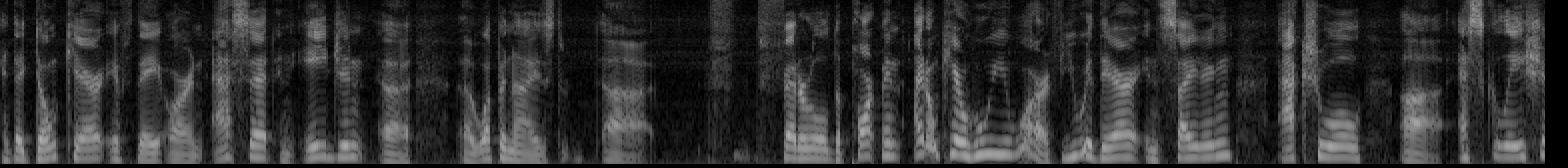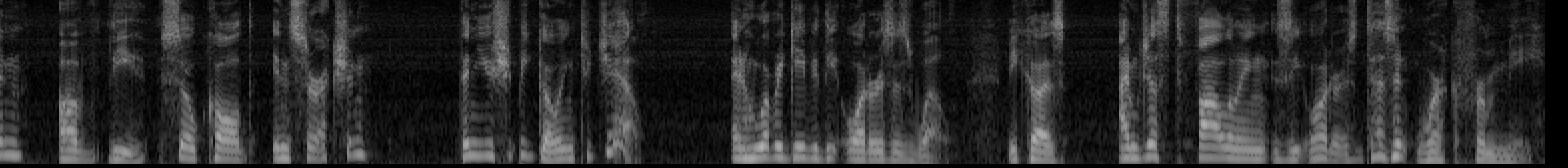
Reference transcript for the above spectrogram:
and I don't care if they are an asset, an agent, uh, a weaponized uh, f- federal department. I don't care who you are. If you were there inciting actual uh, escalation of the so-called insurrection, then you should be going to jail, and whoever gave you the orders as well, because I'm just following the orders doesn't work for me.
